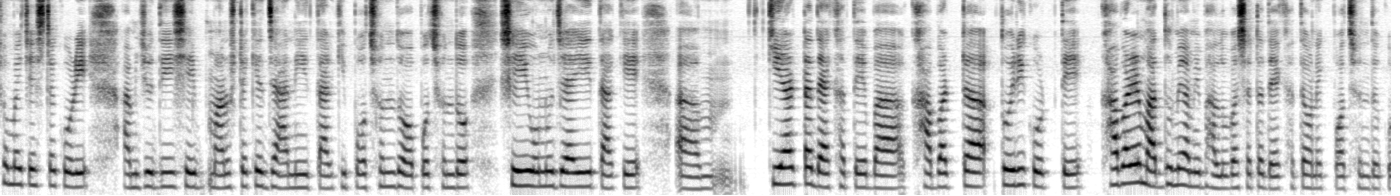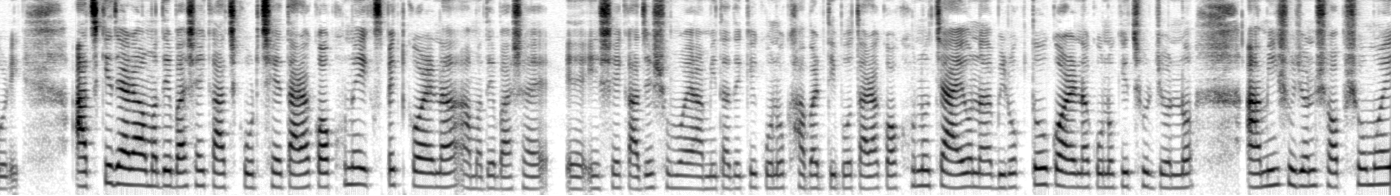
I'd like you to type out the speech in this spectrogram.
সময় চেষ্টা করি, আমি যদি সেই মানুষটাকে জানি, তার কি পছন্দ, অপছন্দ, সেই অনুযায়ী তাকে কেয়ারটা দেখাতে বা খাবারটা তৈরি করতে, খাবারের মাধ্যমে আমি ভালোবাসাটা দেখাতে অনেক পছন্দ করি। আজকে যারা আমাদের বাসায় কাজ করছে, তারা কখনো এক্সপেক্ট করে না আমাদের বাসায় এসে কাজের সময় আমি তাদেরকে কোনো খাবার দিব। তারা কখনো চায়ও না, বিরক্তও করে না কোনো কিছুর জন্য। আমি, সুজন সব সময়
